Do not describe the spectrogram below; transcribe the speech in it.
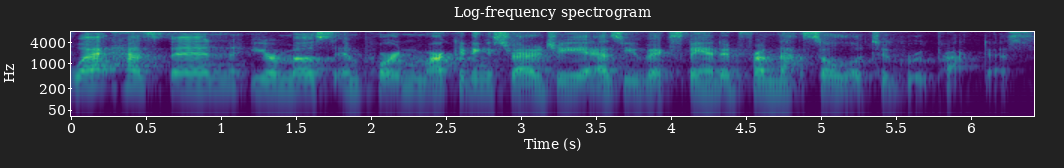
what has been your most important marketing strategy as you've expanded from that solo to group practice?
